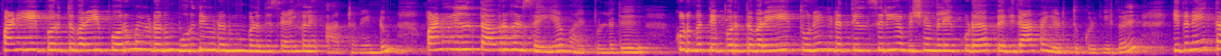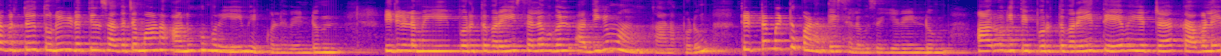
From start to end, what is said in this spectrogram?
பணியை பொறுத்தவரை பொறுமையுடனும் உறுதியுடனும் உங்களது செயல்களை ஆற்ற வேண்டும். பணியில் தவறுகள் செய்ய வாய்ப்புள்ளது. குடும்பத்தை பொறுத்தவரை துணையிடத்தில் சிறிய விஷயங்களை கூட பெரிதாக எடுத்துக்கொள்வீர்கள். இதனை தவிர்த்து துணையிடத்தில் சகஜமான அணுகுமுறையை மேற்கொள்ள வேண்டும். நிதி நிலைமையை பொறுத்தவரை செலவுகள் அதிகமாக காணப்படும். திட்டமிட்டு பணத்தை செலவு செய்ய வேண்டும். ஆரோக்கியத்தை பொறுத்தவரை தேவையற்ற கவலை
